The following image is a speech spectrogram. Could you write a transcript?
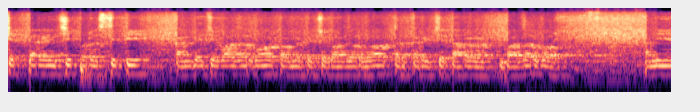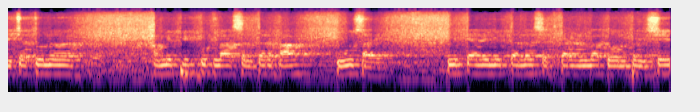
शेतकऱ्यांची परिस्थिती कांद्याचे बाजारभाव टोमॅटोचे बाजारभाव तरकारीचे तार बाजारभाव आणि याच्यातून हमी पीक कुठला असेल तर हा ऊस आहे. आणि त्यानिमित्तानं शेतकऱ्यांना दोन पैसे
